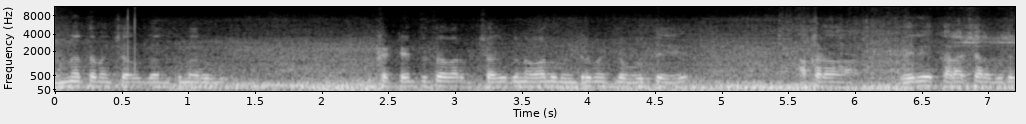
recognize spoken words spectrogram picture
ఉన్నతమైన చదువు చదువుకున్నారు ఇక్కడ టెన్త్ వరకు చదువుకున్న వాళ్ళు ఇంటర్మీడియట్లో పోతే అక్కడ వేరే కళాశాల పోతే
